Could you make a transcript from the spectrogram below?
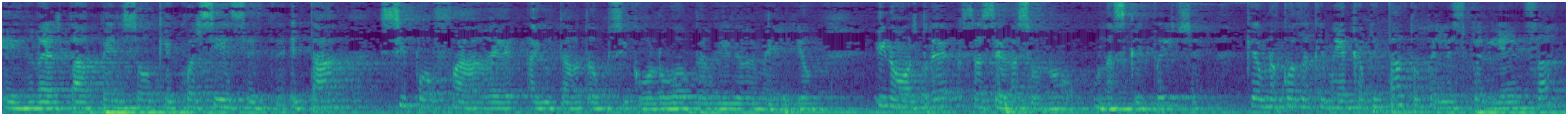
e in realtà penso che qualsiasi età si può fare aiutato da un psicologo per vivere meglio. Inoltre stasera sono una scrittrice che è una cosa che mi è capitato per l'esperienza,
